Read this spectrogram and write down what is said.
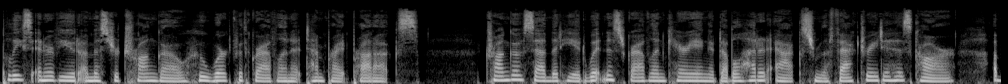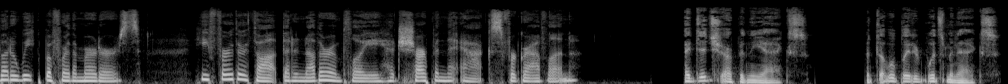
police interviewed a Mr. Trongo who worked with Gravlin at Temprite Products. Trongo said that he had witnessed Gravlin carrying a double-headed axe from the factory to his car about a week before the murders. He further thought that another employee had sharpened the axe for Gravlin. I did sharpen the axe. A double-bladed woodsman axe.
